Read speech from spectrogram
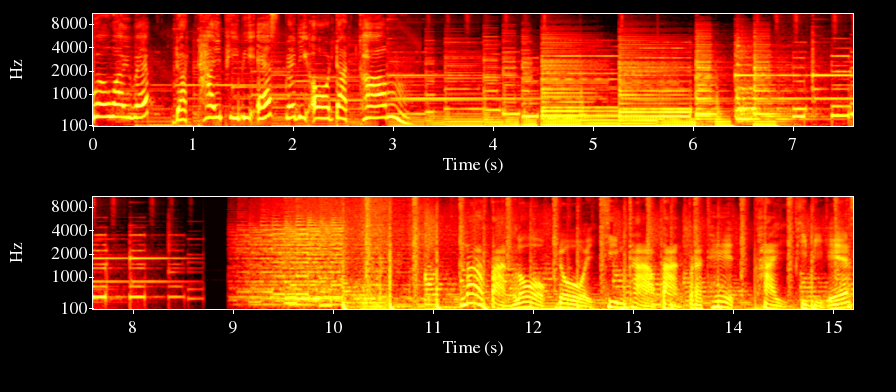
www.thaipbsradio.com หน้าต่างโลกโดยทีมข่าวต่างประเทศไทย PBS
